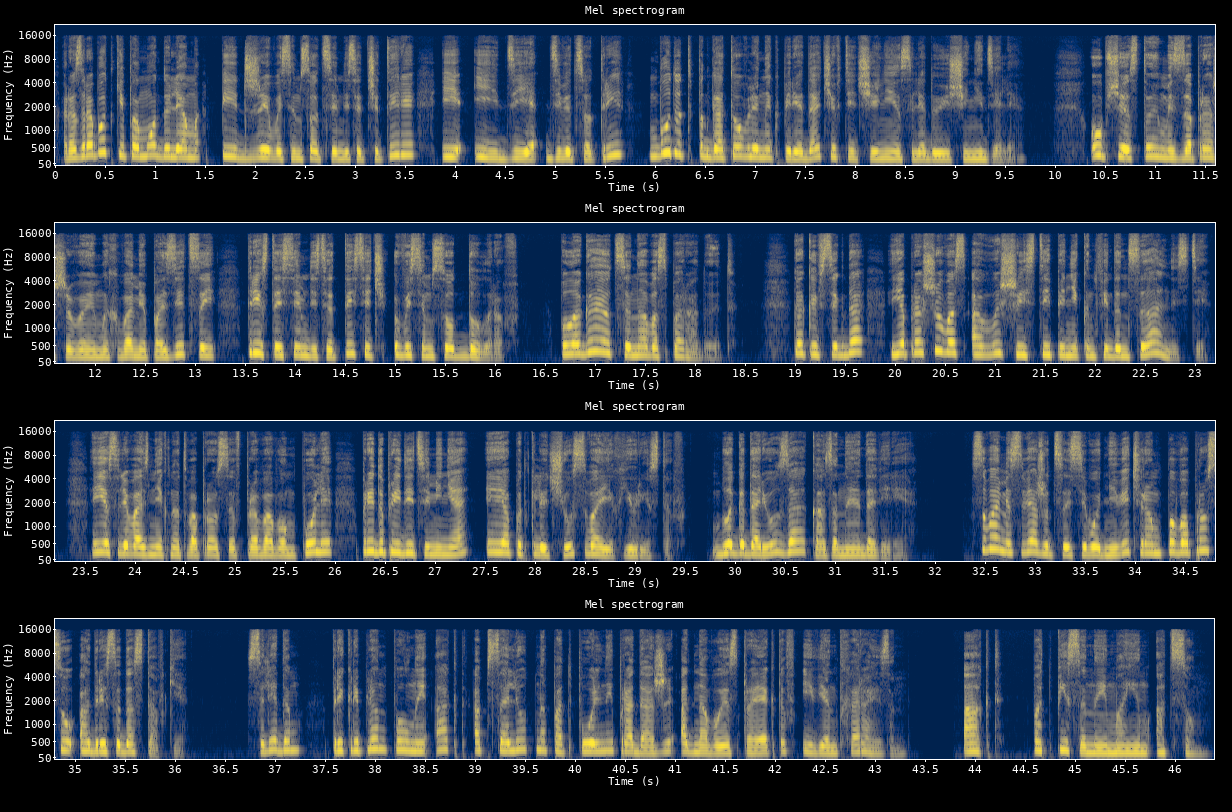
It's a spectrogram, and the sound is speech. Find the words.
Разработки по модулям PG-874 и ED-903 будут подготовлены к передаче в течение следующей недели. Общая стоимость запрашиваемых вами позиций — 370 800 долларов. Полагаю, цена вас порадует. Как и всегда, я прошу вас о высшей степени конфиденциальности. Если возникнут вопросы в правовом поле, предупредите меня, и я подключу своих юристов. Благодарю за оказанное доверие. С вами свяжутся сегодня вечером по вопросу адреса доставки. Следом прикреплен полный акт абсолютно подпольной продажи одного из проектов Event Horizon. Акт, подписанный моим отцом.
